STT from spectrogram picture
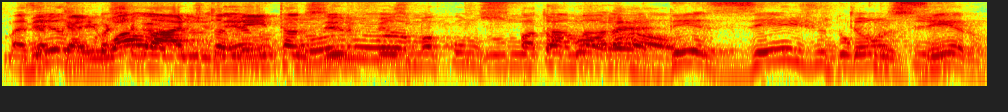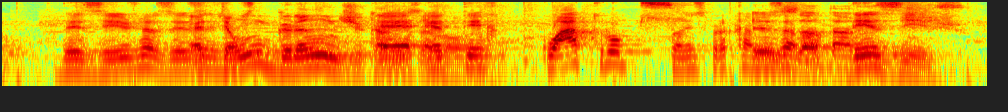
Mas Mesmo é porque o Alário também tá no Cruzeiro fez uma consulta boa. É, desejo do então, assim, Cruzeiro, assim, desejo às vezes é ter um grande camisa é, é ter quatro opções para camisa Exatamente. nova. Desejo.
